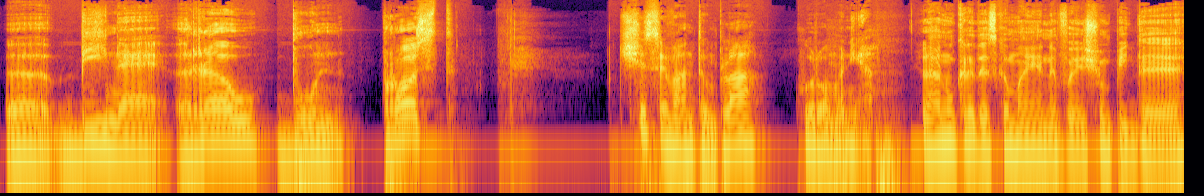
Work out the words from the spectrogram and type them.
uh, bine, rău, bun, prost, ce se va întâmpla cu România? Dar nu credeți că mai e nevoie și un pic de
